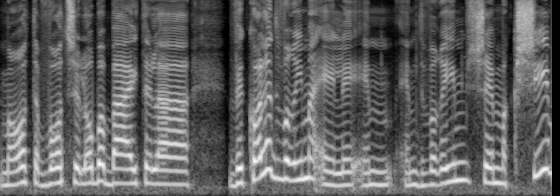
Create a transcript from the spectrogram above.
אימהות אבות שלא בבית, אלא... וכל הדברים האלה הם, הם דברים שמקשים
